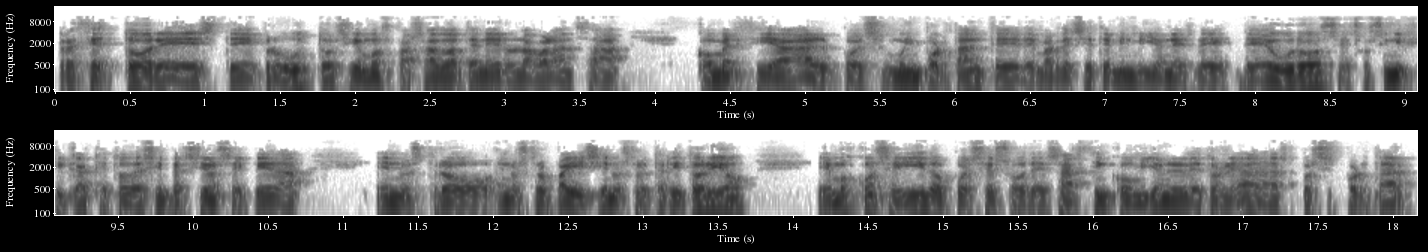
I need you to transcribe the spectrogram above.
receptores de productos y hemos pasado a tener una balanza comercial pues muy importante de más de 7.000 millones de, euros. Eso significa que toda esa inversión se queda en nuestro, en nuestro país y en nuestro territorio. Hemos conseguido pues eso, de esas 5 millones de toneladas, pues exportar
